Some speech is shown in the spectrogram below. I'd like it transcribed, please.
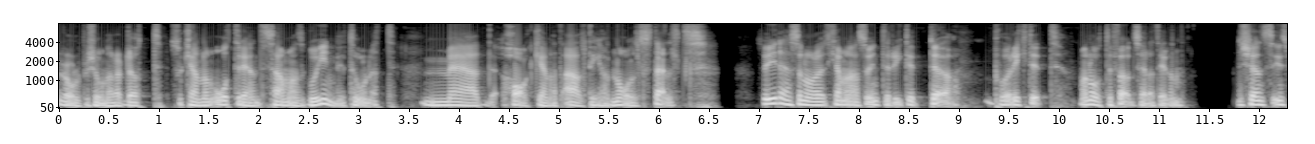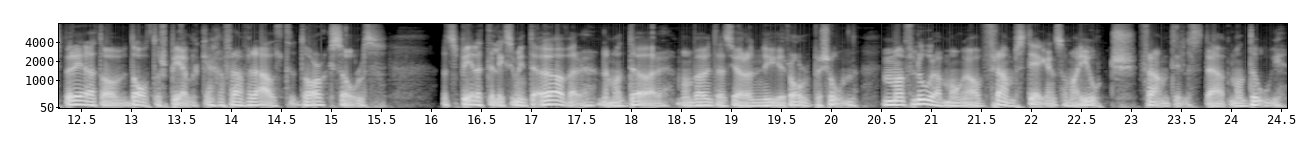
rollpersoner har dött så kan de återigen tillsammans gå in i tornet. Med haken att allting har nollställts. Så i det här scenariot kan man alltså inte riktigt dö på riktigt. Man återföds hela tiden. Det känns inspirerat av datorspel, kanske framför allt Dark Souls. Att spelet är liksom inte över när man dör. Man behöver inte ens göra en ny rollperson. Men man förlorar många av framstegen som har gjorts fram tills det att man dog.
